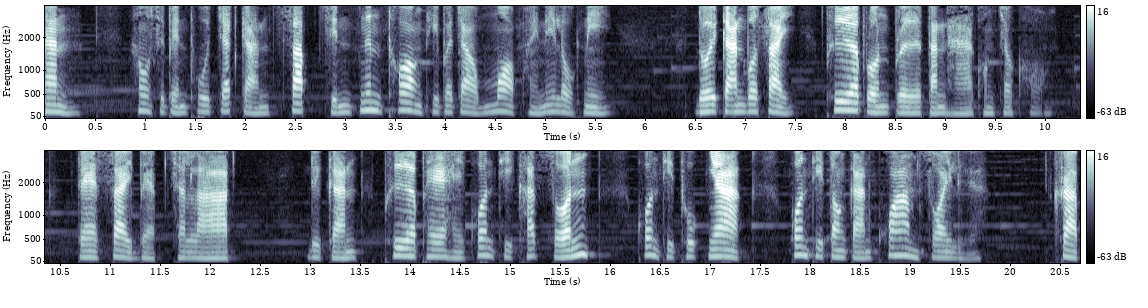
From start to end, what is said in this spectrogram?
นั้น เฮาสิเป็นผู้จัดการทรัพย์สินเงินทองที่พระเจ้ามอบให้ในโลกนี้ โดยการบ่ใส่เพื่อปรนเปรอตันหาของเจ้าของ แต่ใส่แบบฉลาด ด้วยการเพื่อแพ่ให้คนที่คัดสน คนที่ทุกข์ยาก คนที่ต้องการความซอยเหลือ ครับ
